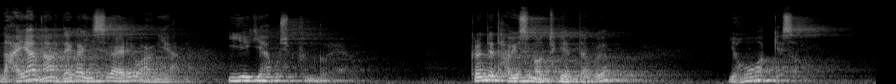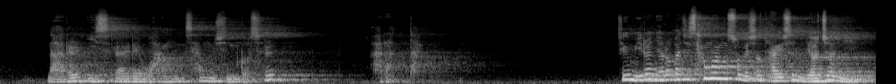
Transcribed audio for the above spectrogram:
나야, 나, 내가 이스라엘의 왕이야. 이 얘기하고 싶은 거예요. 그런데 다윗은 어떻게 했다고요? 여호와께서 나를 이스라엘의 왕 삼으신 것을 알았다. 지금 이런 여러 가지 상황 속에서 다윗은 여전히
